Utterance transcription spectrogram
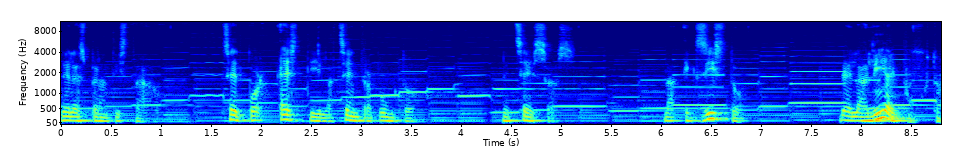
de la esperantistaro, sed por esti la centra punto necessas la existo de la aliaj punto.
